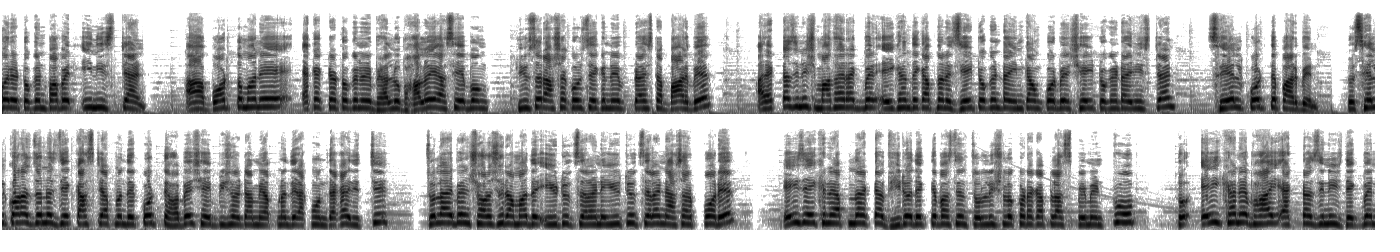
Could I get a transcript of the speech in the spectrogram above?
করে টোকেন পাবেন ইনস্ট্যান্ট আর বর্তমানে এক একটা টোকেনের ভ্যালু ভালোই আছে এবং ফিউচার আশা করছি এখানে প্রাইসটা বাড়বে। আর একটা জিনিস মাথায় রাখবেন, এইখান থেকে আপনারা যেই টোকেনটা ইনকাম করবেন, সেই টোকেনটা ইনস্ট্যান্ট সেল করতে পারবেন। তো সেল করার জন্য যে কাজটি আপনাদের করতে হবে, সেই বিষয়টা আমি আপনাদের এখন দেখাই দিচ্ছি। চলে আসবেন সরাসরি আমাদের ইউটিউব চ্যানেলে। ইউটিউব চ্যানেলে আসার পরে এই যে এখানে আপনারা একটা ভিডিও দেখতে পাচ্ছেন, চল্লিশ লক্ষ টাকা প্লাস পেমেন্ট প্রুফ তো এইখানে ভাই একটা জিনিস দেখবেন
